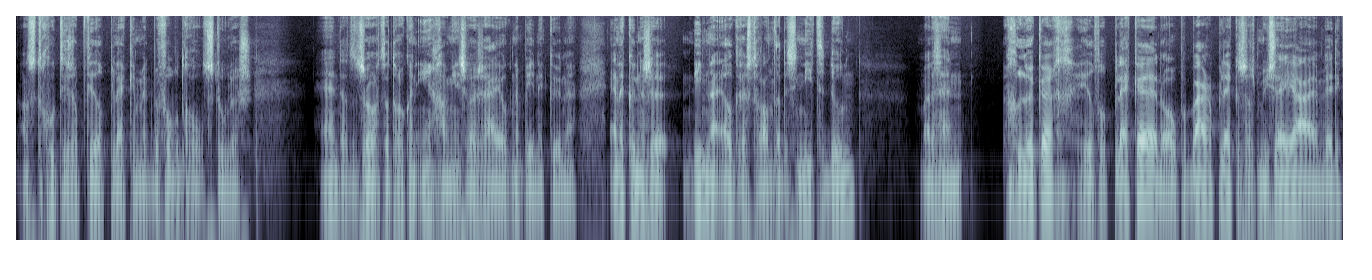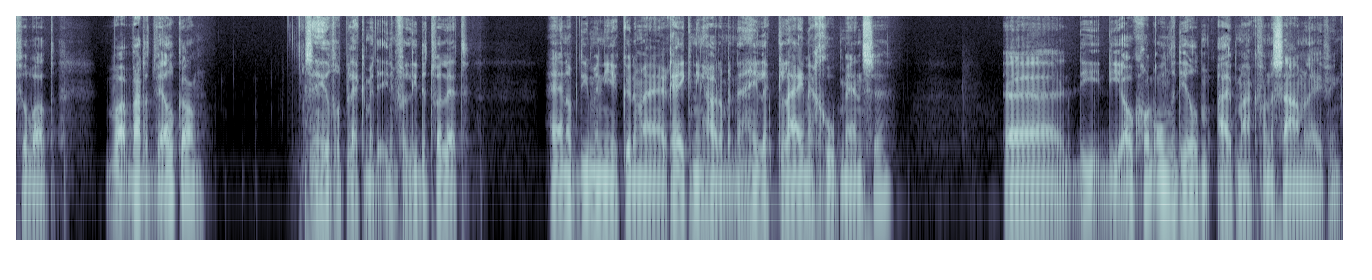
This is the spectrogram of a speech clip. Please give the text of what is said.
als het goed is, op veel plekken met bijvoorbeeld rolstoelers. Hè, dat het zorgt dat er ook een ingang is waar zij ook naar binnen kunnen. En dan kunnen ze niet naar elk restaurant, dat is niet te doen. Maar er zijn gelukkig heel veel plekken en openbare plekken zoals musea en weet ik veel wat, waar, het wel kan. Er zijn heel veel plekken met een invalide toilet. En op die manier kunnen wij rekening houden met een hele kleine groep mensen. Uh, die, die ook gewoon onderdeel uitmaken van de samenleving.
